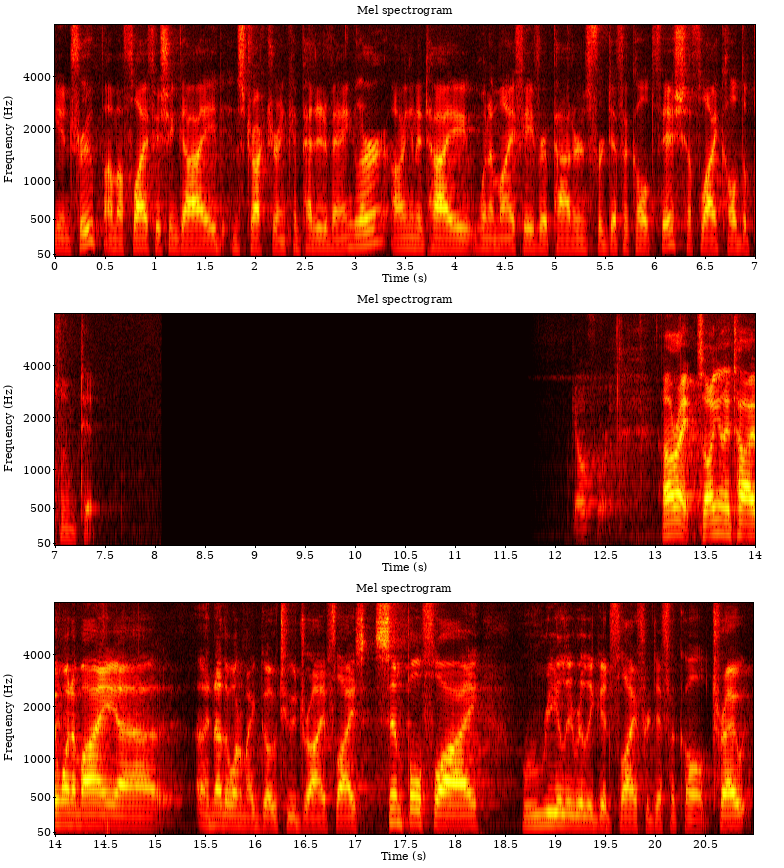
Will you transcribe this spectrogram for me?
Ian Troup. I'm a fly fishing guide, instructor, and competitive angler. I'm going to tie one of my favorite patterns for difficult fish, a fly called the plume tip. Go for it. All right, so I'm going to tie one of my, uh, another one of my go-to dry flies. Simple fly, really, really good fly for difficult trout.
